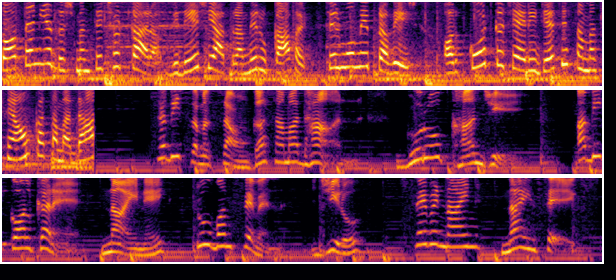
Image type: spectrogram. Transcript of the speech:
सौतन या दुश्मन से छुटकारा विदेश यात्रा में रुकावट फ़िल्मों में प्रवेश और कोर्ट कचहरी जैसी समस्याओं का समाधान। सभी समस्याओं का समाधान गुरु खान जी। अभी कॉल करें nine eight two one seven zero seven nine nine six.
